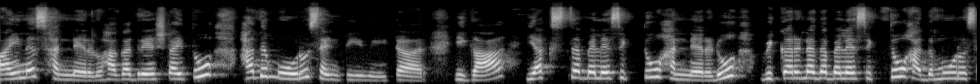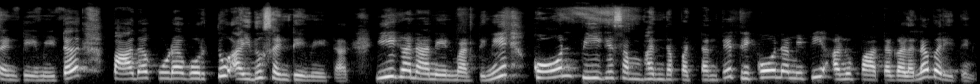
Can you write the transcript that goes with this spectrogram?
ಮೈನಸ್ ಹನ್ನೆರಡು. ಹಾಗಾದ್ರೆ ಎಷ್ಟಾಯ್ತು? ಹದಿಮೂರು ಸೆಂಟಿಮೀಟರ್ ಈಗ ಎಕ್ಸ್ ದ ಬೆಲೆ ಸಿಕ್ತು ಹನ್ನೆರಡು, ವಿಕರ್ಣದ ಬೆಲೆ ಸಿಕ್ತು ಹದಿಮೂರು ಸೆಂಟಿಮೀಟರ್ ಪಾದ ಕೂಡ ಗೊರ್ತು ಐದು ಸೆಂಟಿಮೀಟರ್ ಈಗ ನಾನೇನ್ ಮಾಡ್ತೀನಿ? ಕೋನ್ ಪಿಗೆ ಸಂಬಂಧಪಟ್ಟಂತೆ ತ್ರಿಕೋನಮಿತಿ ಅನುಪಾತಗಳನ್ನ ಬರೀತೀನಿ.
